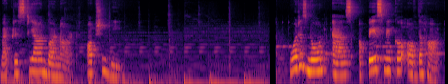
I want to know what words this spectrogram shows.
by Christiaan Barnard. Option B. What is known as a pacemaker of the heart?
